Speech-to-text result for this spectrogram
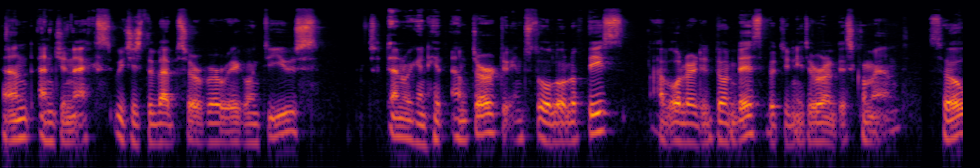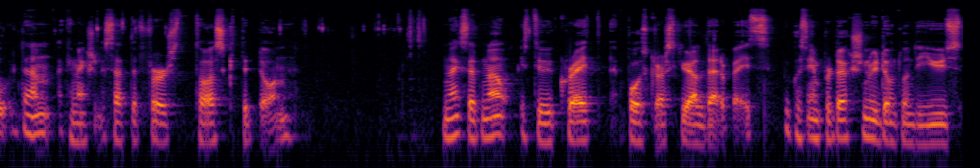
and nginx, which is the web server we're going to use. So then we can hit enter to install all of these. I've already done this, but you need to run this command. So then I can actually set the first task to done. The next step now is to create a PostgreSQL database, because in production we don't want to use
